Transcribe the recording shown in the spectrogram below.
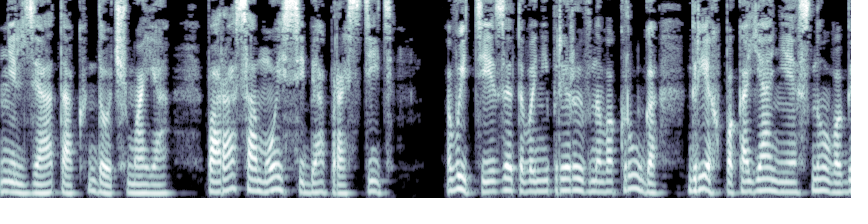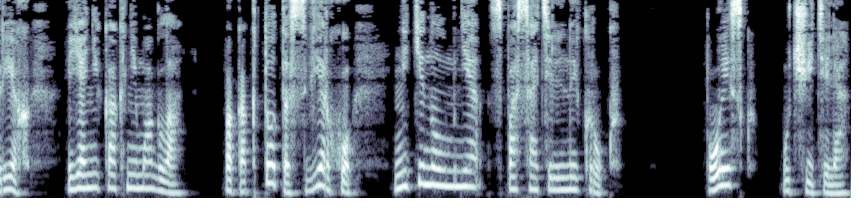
«Нельзя так, дочь моя. Пора самой себя простить. Выйти из этого непрерывного круга, грех покаяния, снова грех, я никак не могла, пока кто-то сверху не кинул мне спасательный круг. Поиск учителя.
